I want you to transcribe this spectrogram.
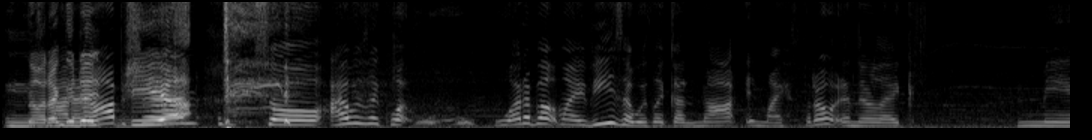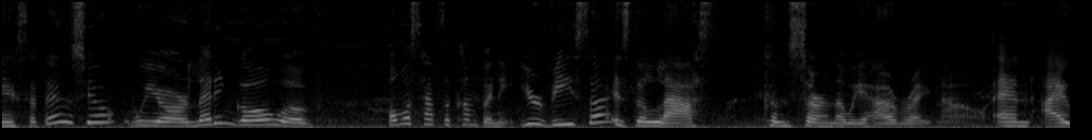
is Not a good option. so I was like, what What about my visa with like a knot in my throat? And they're like, Miss Atencio, we are letting go of almost half the company. Your visa is the last concern that we have right now. And I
